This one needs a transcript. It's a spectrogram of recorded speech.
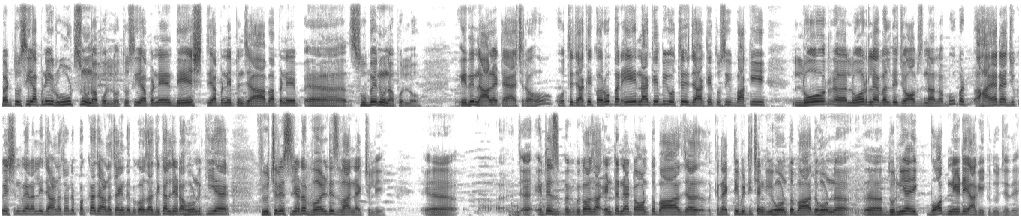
ਬਟ ਤੁਸੀਂ ਆਪਣੀ ਰੂਟਸ ਨੂੰ ਨਾ ਭੁੱਲੋ, ਤੁਸੀਂ ਆਪਣੇ ਦੇਸ਼ ਤੇ, ਆਪਣੇ ਪੰਜਾਬ, ਆਪਣੇ ਸੂਬੇ ਨੂੰ ਨਾ ਭੁੱਲੋ। ਇਹਦੇ ਨਾਲ ਅਟੈਚ ਰਹੋ, ਉੱਥੇ ਜਾ ਕੇ ਕਰੋ, ਪਰ ਇਹ ਨਾ ਕਿ ਵੀ ਉੱਥੇ ਜਾ ਕੇ ਤੁਸੀਂ ਬਾਕੀ ਲੋਅਰ ਲੋਅਰ ਲੈਵਲ ਦੇ ਜੌਬਸ ਨਾ ਲੱਭੋ ਬਟ ਹਾਇਰ ਐਜੂਕੇਸ਼ਨ ਵਗੈਰਾ ਲਈ ਜਾਣਾ ਚਾਹੁੰਦੇ, ਪੱਕਾ ਜਾਣਾ ਚਾਹੀਦਾ ਬਿਕੋਜ਼ ਅੱਜ ਕੱਲ੍ਹ ਜਿਹੜਾ ਹੁਣ ਕੀ ਹੈ ਫਿਊਚਰਿਸਟ ਜਿਹੜਾ world is one actually it is because internet ਆਉਣ ਤੋਂ ਬਾਅਦ ਜਾਂ ਕਨੈਕਟੀਵਿਟੀ ਚੰਗੀ ਹੋਣ ਤੋਂ ਬਾਅਦ ਹੁਣ ਦੁਨੀਆ ਇੱਕ ਬਹੁਤ ਨੇੜੇ ਆ ਗਈ ਇੱਕ ਦੂਜੇ ਦੇ।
